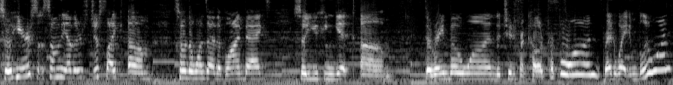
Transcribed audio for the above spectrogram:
So here's some of the others, just like um, some of the ones out of the blind bags. So you can get um, the rainbow one, the two different color purple one, red, white, and blue one.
